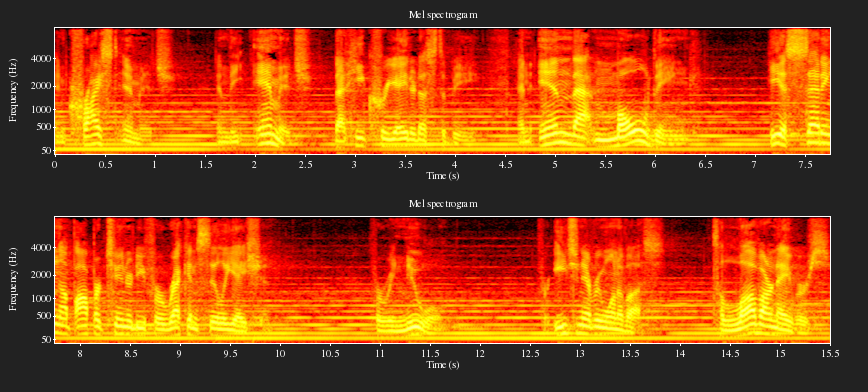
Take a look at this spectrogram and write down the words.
in Christ's image, in the image that He created us to be. And in that molding, He is setting up opportunity for reconciliation, for renewal, for each and every one of us to love our neighbors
